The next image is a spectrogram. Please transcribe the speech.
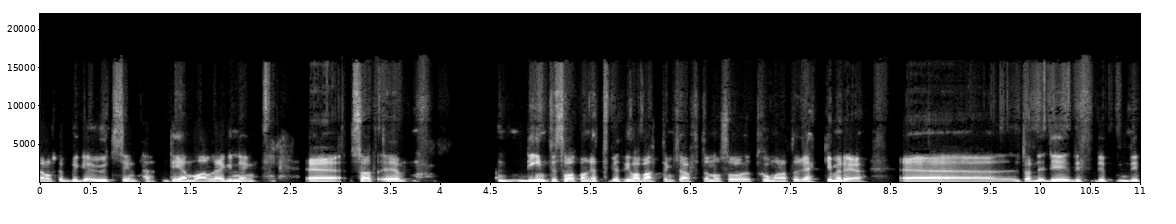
när de ska bygga ut sin demoanläggning. Eh, så att eh, det är inte så att man vet att vi har vattenkraften och så tror man att det räcker med det. Eh, utan det, det, det, det,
